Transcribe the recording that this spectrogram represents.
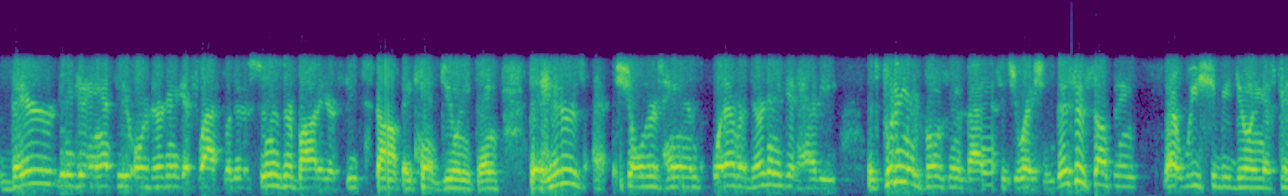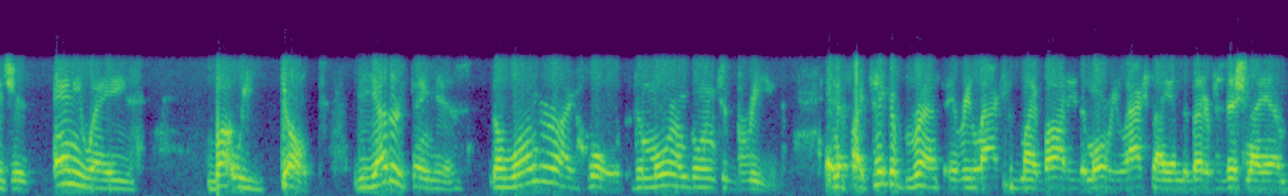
They're going to get antsy or they're going to get flat-footed as soon as their body or feet stop. They can't do anything. The hitters, shoulders, hands, whatever, they're going to get heavy. It's putting them both in a bad situation. This is something that we should be doing as pitchers, anyways, but we don't. The other thing is, the longer I hold, the more I'm going to breathe. And if I take a breath, it relaxes my body. The more relaxed I am, the better position I am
